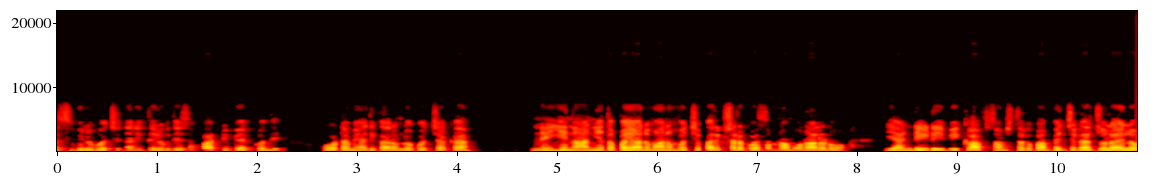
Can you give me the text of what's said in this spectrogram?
ఎస్ విలువ వచ్చిందని తెలుగుదేశం పార్టీ పేర్కొంది. కూటమి అధికారంలోకి వచ్చాక నెయ్యి నాణ్యతపై అనుమానం వచ్చి పరీక్షల కోసం నమూనాలను ఎన్డీడీబీ కాఫ్ సంస్థకు పంపించగా జులైలో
